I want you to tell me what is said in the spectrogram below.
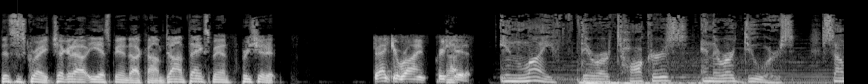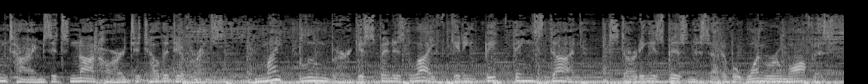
This is great. Check it out, ESPN.com. Don, thanks, man. Appreciate it. Thank you, Ryen. Appreciate it. In life, there are talkers and there are doers. Sometimes it's not hard to tell the difference. Mike Bloomberg has spent his life getting big things done. Starting his business out of a one-room office,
